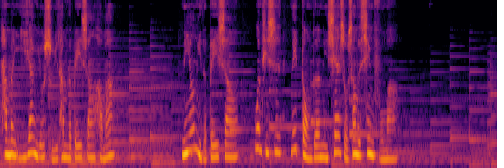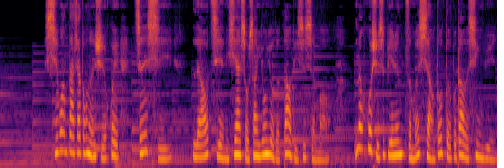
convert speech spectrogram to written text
他们一样有属于他们的悲伤，好吗？你有你的悲伤，问题是你懂得你现在手上的幸福吗？希望大家都能学会珍惜、了解你现在手上拥有的到底是什么。那或许是别人怎么想都得不到的幸运。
